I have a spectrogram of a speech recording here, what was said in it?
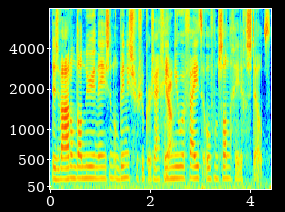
Dus waarom dan nu ineens een ontbindingsverzoek? Er zijn geen nieuwe feiten of omstandigheden gesteld.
